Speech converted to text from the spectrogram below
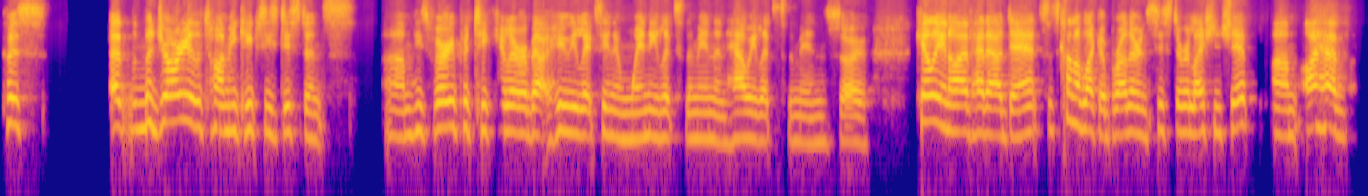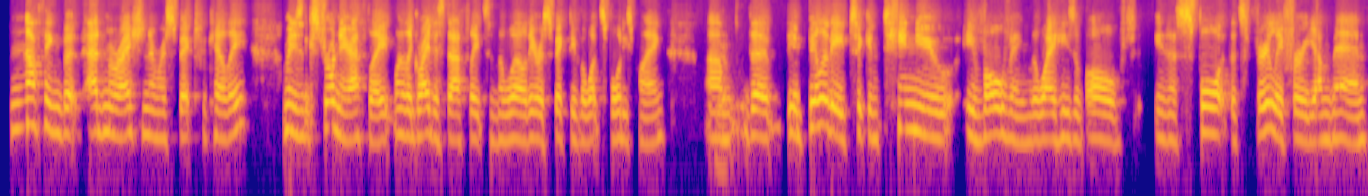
because at the majority of the time he keeps his distance um, he's very particular about who he lets in and when he lets them in and how he lets them in. So, Kelly and I have had our dance. It's kind of like a brother and sister relationship. Um, I have nothing but admiration and respect for Kelly. I mean, he's an extraordinary athlete, one of the greatest athletes in the world, irrespective of what sport he's playing. Um, The the ability to continue evolving the way he's evolved in a sport that's really for a young man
